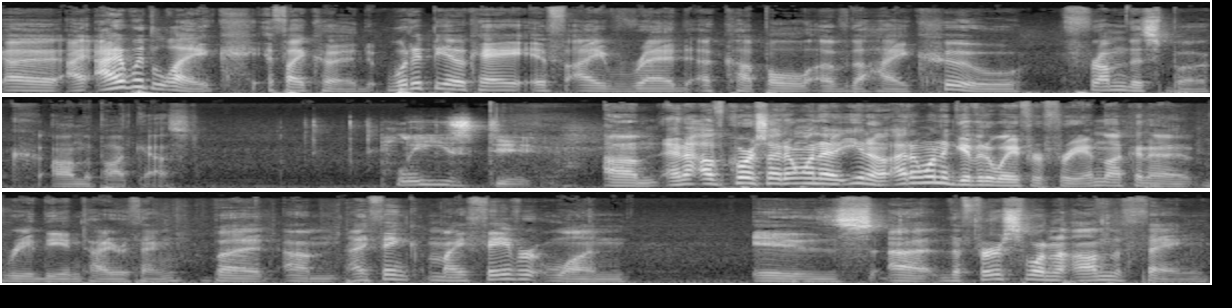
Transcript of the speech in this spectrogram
uh, I, I would like, if I could, would it be okay if I read a couple of the haiku from this book on the podcast? Please do. Um, and of course, I don't want to, you know, I don't want to give it away for free. I'm not going to read the entire thing, but um, I think my favorite one is uh, the first one on the thing,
